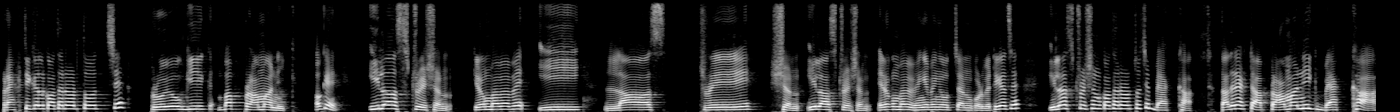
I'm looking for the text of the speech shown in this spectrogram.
প্র্যাকটিক্যাল কথার অর্থ হচ্ছে প্রয়োগিক বা প্রামাণিক। ওকে ইলাস্ট্রেশন কীরকমভাবে হবে? ই লাস ট্রেশন ইলাস্ট্রেশন এরকমভাবে ভেঙে ভেঙে উচ্চারণ করবে, ঠিক আছে? ইলাস্ট্রেশন কথার অর্থ হচ্ছে ব্যাখ্যা। তাদের একটা প্রামাণিক ব্যাখ্যা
